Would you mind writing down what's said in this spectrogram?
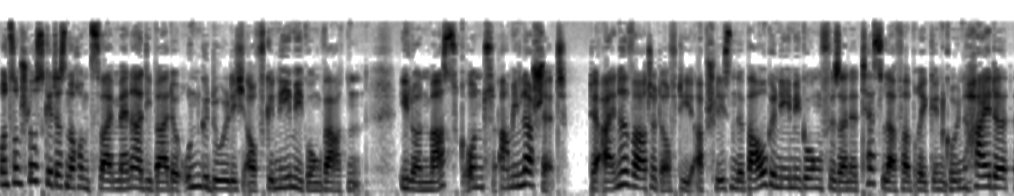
Und zum Schluss geht es noch um zwei Männer, die beide ungeduldig auf Genehmigung warten. Elon Musk und Armin Laschet. Der eine wartet auf die abschließende Baugenehmigung für seine Tesla-Fabrik in Grünheide.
